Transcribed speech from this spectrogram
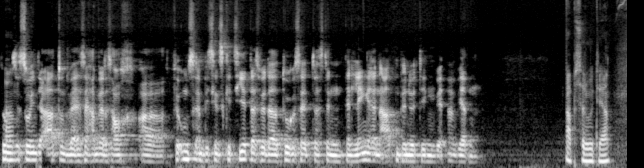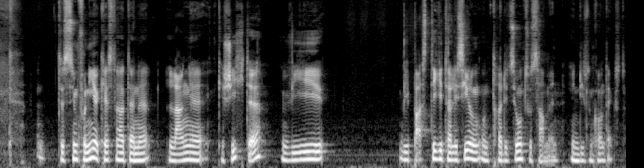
So, ähm, so in der Art und Weise haben wir das auch äh, für uns ein bisschen skizziert, dass wir da durchaus etwas den, den längeren Atem benötigen werden. Absolut, ja. Das Symphonieorchester hat eine lange Geschichte. Wie, wie passt Digitalisierung und Tradition zusammen in diesem Kontext?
